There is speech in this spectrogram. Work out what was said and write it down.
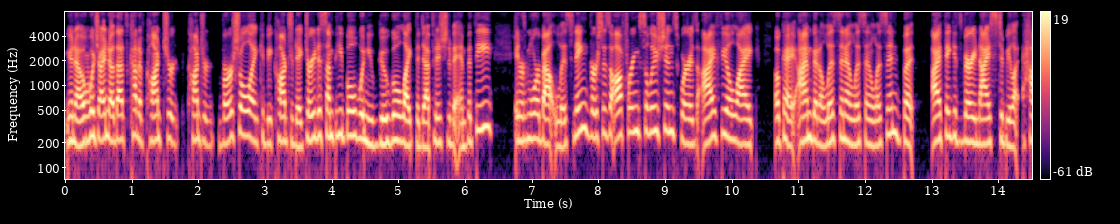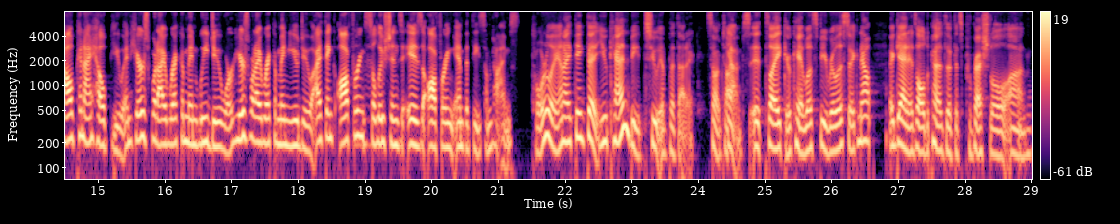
you know, yeah. which I know that's kind of contra- controversial and can be contradictory to some people when you Google like the definition of empathy. Sure. It's more about listening versus offering solutions. Whereas I feel like, okay, I'm going to listen and listen and listen, but I think it's very nice to be like, how can I help you? And here's what I recommend we do, or here's what I recommend you do. I think offering mm-hmm. solutions is offering empathy sometimes. Totally. And I think that you can be too empathetic sometimes. Yeah. It's like, okay, let's be realistic. Now, again, it all depends if it's professional um,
